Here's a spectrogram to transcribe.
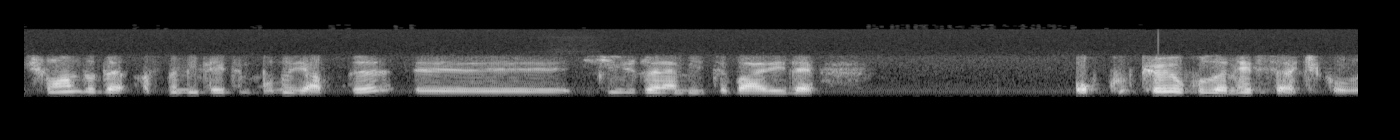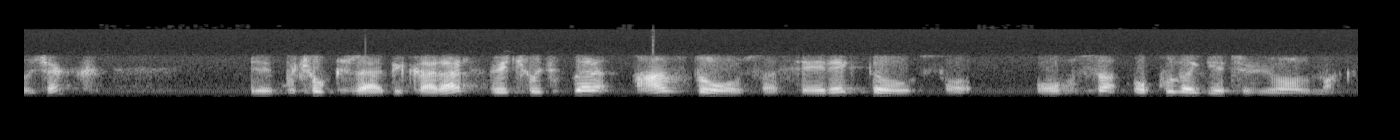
şu anda da aslında milletin bunu yaptı. E, ikinci dönem itibariyle oku, köy okullarının hepsi açık olacak. E, bu çok güzel bir karar. Ve çocukları az da olsa, seyrek de olsa, olsa okula getiriyor olmak.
